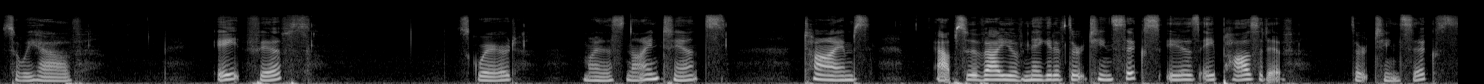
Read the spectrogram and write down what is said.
So we have 8 fifths squared minus 9 tenths times absolute value of negative 13 sixths is a positive 13 sixths.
